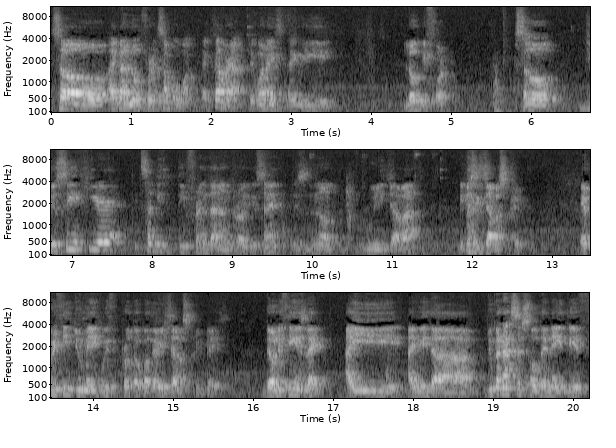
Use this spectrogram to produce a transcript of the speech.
So I can load, for example, one a camera, the one I, I load before. So you see here, it's a bit different than Android, isn't it? It's not really Java because it's JavaScript. Everything you make with Protocoder is JavaScript based. The only thing is like I I made a you can access all the native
